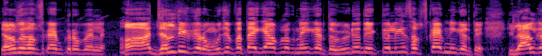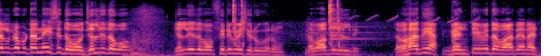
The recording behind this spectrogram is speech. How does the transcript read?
चैनल को सब्सक्राइब करो पहले हाँ जल्दी करो मुझे पता है कि आप लोग नहीं करते हो वीडियो देखते हो लेकिन सब्सक्राइब नहीं करते ये लाल कलर का बटन नहीं से दबाओ जल्दी दबाओ जल्दी दबाओ फिर मैं शुरू करूँ दबा दो जल्दी दबा दिया घंटी भी दबा देना ठीक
